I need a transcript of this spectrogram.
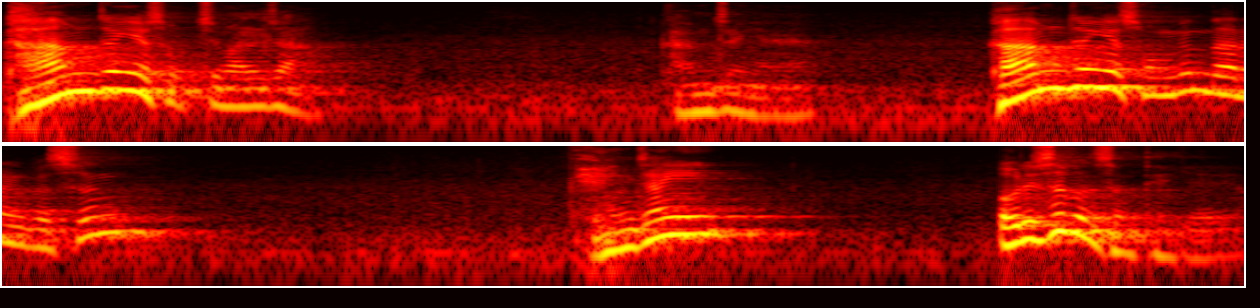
감정에 속지 말자. 감정에. 감정에 속는다는 것은 굉장히 어리석은 선택이에요.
